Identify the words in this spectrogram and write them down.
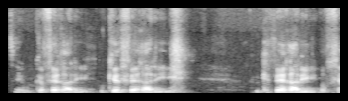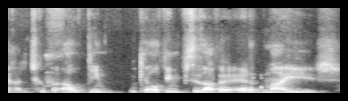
Sim, o que a Ferrari, o que a Ferrari, o que a Ferrari, oh, Ferrari, desculpa, a Alpine, o que a Alpine precisava era de mais,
